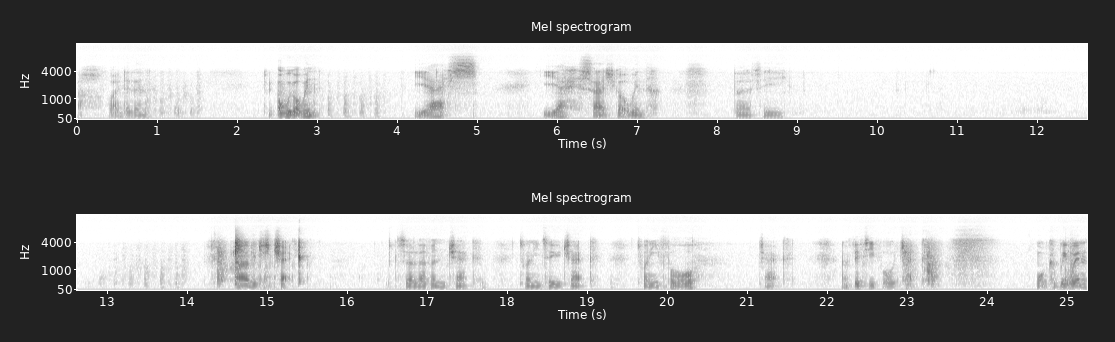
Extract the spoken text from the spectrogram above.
Ah, oh, why did it then? Oh, we got a win. Yes. Yes, I actually got a win. 30. Uh, let me just check. So 11 check, 22 check, 24 check, and 54 check. What could we win?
